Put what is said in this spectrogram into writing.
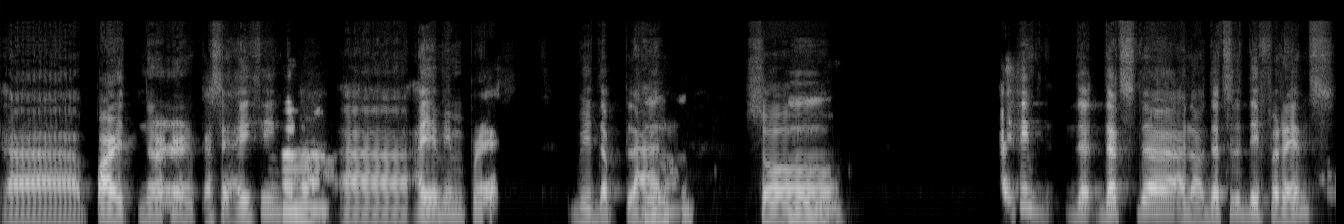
uh, partner kasi I think Uh-huh. uh, I am impressed with the plan. Mm. So Mm. I think that that's the ano, that's the difference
